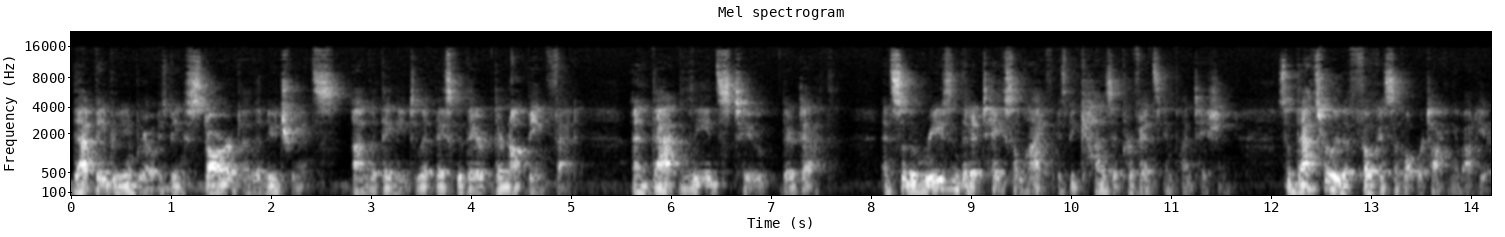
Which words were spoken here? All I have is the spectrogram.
that baby embryo is being starved of the nutrients um, that they need to live. Basically, they're, they're not being fed. And that leads to their death. And so the reason that it takes a life is because it prevents implantation. So that's really the focus of what we're talking about here.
